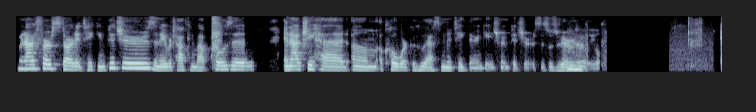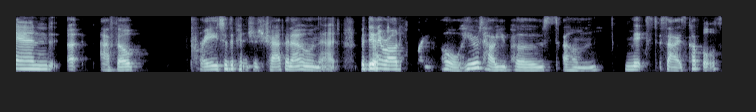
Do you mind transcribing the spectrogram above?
when I first started taking pictures and they were talking about poses, and I actually had um, a coworker who asked me to take their engagement pictures. This was very mm -hmm. early on, and uh, I felt prey to the Pinterest trap, and I own that. But then yeah. they were all like, oh, here's how you pose um, mixed size couples.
